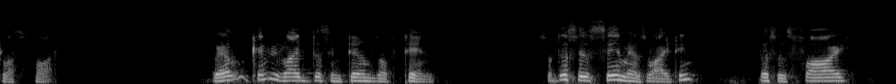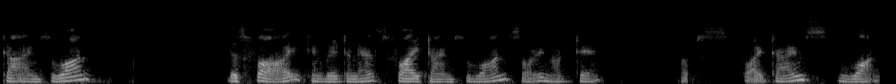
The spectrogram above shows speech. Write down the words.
plus 5 well can we write this in terms of 10 so this is same as writing. This is 5 times 1 this 5 can be written as 5 times 1 sorry not 10 oops 5 times 1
